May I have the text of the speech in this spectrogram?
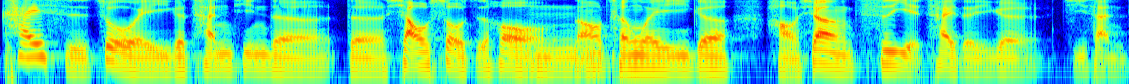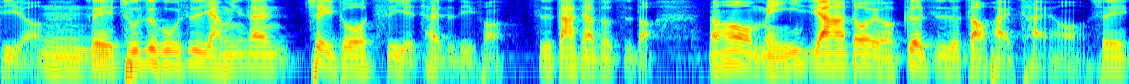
开始作为一个餐厅的的销售之后，嗯、然后成为一个好像吃野菜的一个集散地哦，嗯、所以竹子湖是阳明山最多吃野菜的地方。是大家都知道，然后每一家都有各自的招牌菜哦，所以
